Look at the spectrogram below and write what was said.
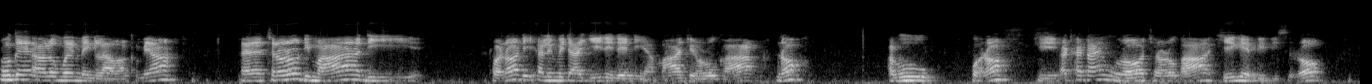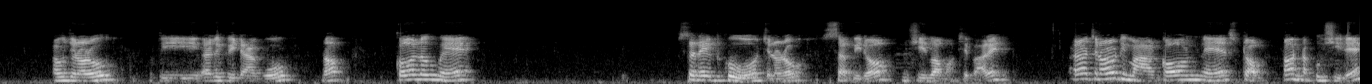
ဟုတ်ကဲ့အားလုံးပဲမင်္ဂလာပါခင်ဗျာအဲကျွန်တော်တို့ဒီမှာဒီဘောနော်ဒီ elevator ရေးနေတဲ့နေရာမှာကျွန်တော်တို့ကနော်အခုဘောနော်ဒီအထက်တိုင်းကိုတော့ကျွန်တော်တို့ကရေးခဲ့ပြီးပြီဆိုတော့အခုကျွန်တော်တို့ဒီ elevator ကိုနော် call လုပ်မဲ့စနစ်တစ်ခုကိုကျွန်တော်တို့ဆက်ပြီးတော့ရေးသွားမှာဖြစ်ပါတယ်အဲ့တော့ကျွန်တော်တို့ဒီမှာ call နဲ့ stop เนาะနှစ်ခုရှိတယ်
